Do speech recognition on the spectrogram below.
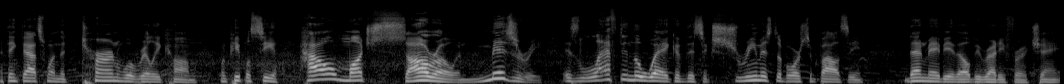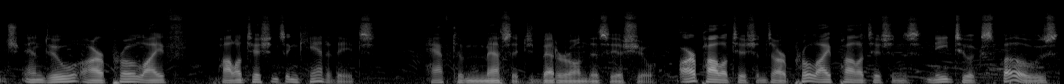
I think that's when the turn will really come. When people see how much sorrow and misery is left in the wake of this extremist abortion policy, then maybe they'll be ready for a change. And do our pro life politicians and candidates have to message better on this issue? Our politicians, our pro life politicians, need to expose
